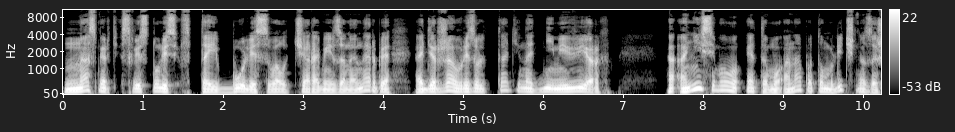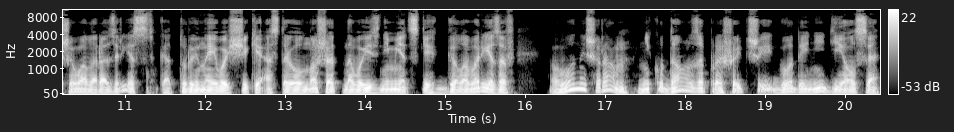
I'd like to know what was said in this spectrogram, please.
насмерть схлестнулись в тайболе с волчарами из Аненербе, одержав в результате над ними верх. А Анисимову этому она потом лично зашивала разрез, который на его щеке оставил нож одного из немецких головорезов – Вон и шрам, никуда он за прошедшие годы не делся.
